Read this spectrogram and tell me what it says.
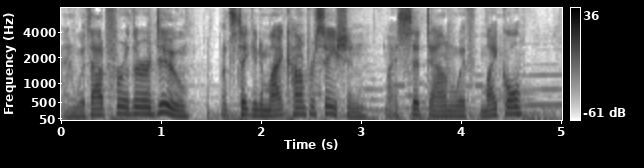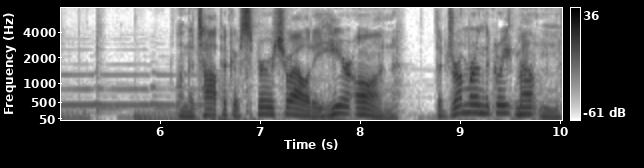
And without further ado, let's take you to my conversation, my sit down with Michael on the topic of spirituality here on The Drummer and the Great Mountain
